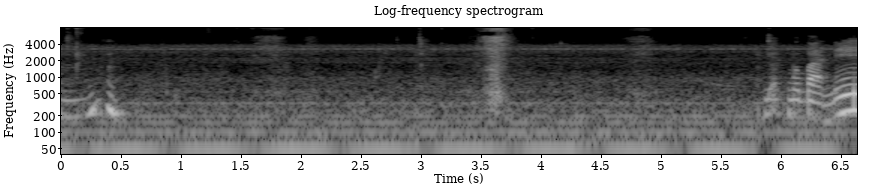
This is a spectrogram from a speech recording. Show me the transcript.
อืมอยากมาบ้านเด้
